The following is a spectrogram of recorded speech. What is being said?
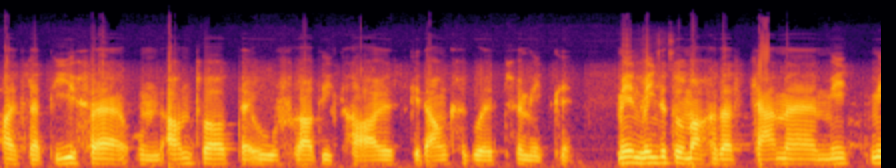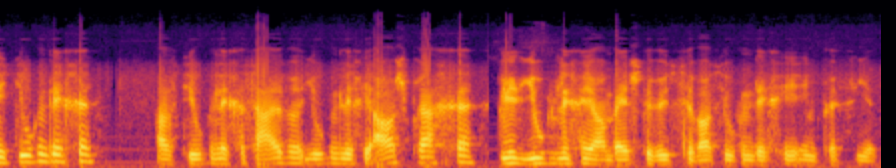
Alternativen und Antworten auf radikales Gedankengut vermittelt. Wir in Winterthur machen das zusammen mit, mit Jugendlichen, also die Jugendlichen selber Jugendliche ansprechen, weil die Jugendlichen ja am besten wissen, was Jugendliche interessiert.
